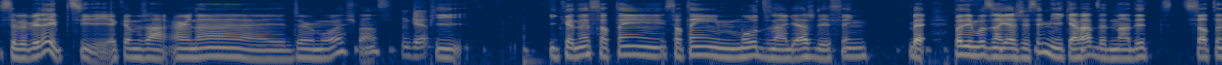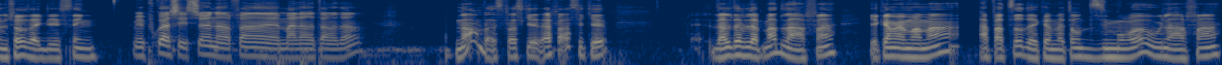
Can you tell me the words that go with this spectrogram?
ce bébé-là est petit. Il a comme genre un an et deux mois, je pense. Puis il connaît certains, certains mots du langage des signes. Ben, pas des mots du langage des signes, mais il est capable de demander certaines choses avec des signes. Mais pourquoi c'est ça un enfant euh, malentendant? Non, ben, c'est parce que l'affaire, c'est que dans le développement de l'enfant, il y a comme un moment, à partir de, comme, mettons, 10 mois, où l'enfant,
